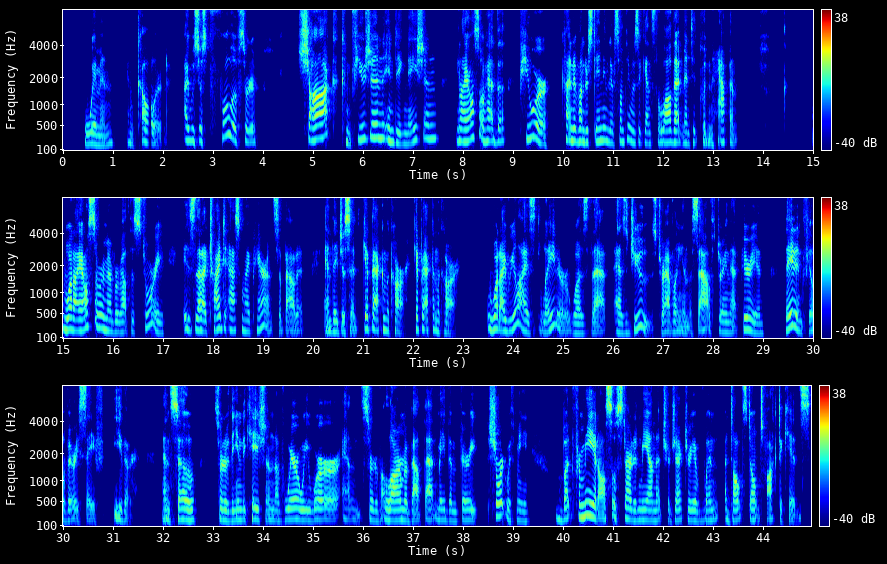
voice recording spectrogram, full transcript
women, and colored. I was just full of sort of shock, confusion, indignation. Know, I also had the pure kind of understanding that if something was against the law, that meant it couldn't happen. What I also remember about the story is that I tried to ask my parents about it, and they just said, Get back in the car, get back in the car. What I realized later was that as Jews traveling in the South during that period, they didn't feel very safe either. And so sort of the indication of where we were and sort of alarm about that made them very short with me. But for me, it also started me on that trajectory of when adults don't talk to kids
